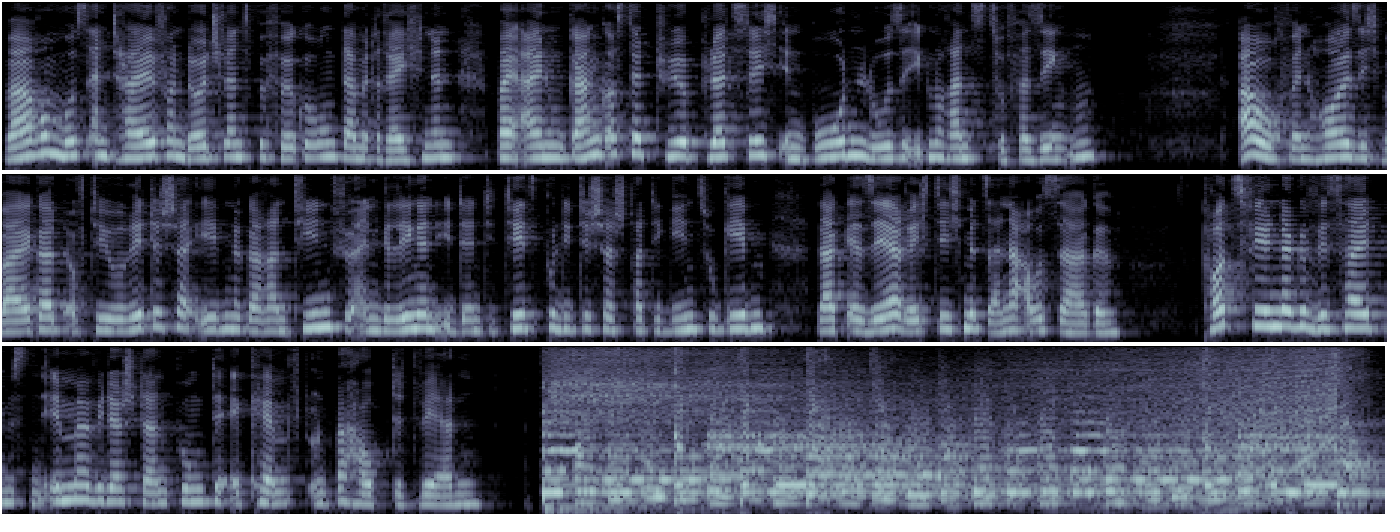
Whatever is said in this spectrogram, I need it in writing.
Warum muss ein Teil von Deutschlands Bevölkerung damit rechnen, bei einem Gang aus der Tür plötzlich in bodenlose Ignoranz zu versinken? Auch wenn Hall sich weigert, auf theoretischer Ebene Garantien für ein Gelingen identitätspolitischer Strategien zu geben, lag er sehr richtig mit seiner Aussage. Trotz fehlender Gewissheit müssen immer wieder Standpunkte erkämpft und behauptet werden. Musik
